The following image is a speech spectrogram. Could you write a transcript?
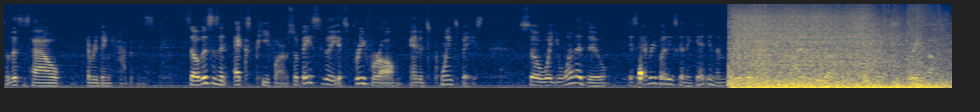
So this is how everything happens. So this is an XP farm. So basically it's free for all, and it's points based. So what you want to do is everybody's going to get in the middle of the straight up.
